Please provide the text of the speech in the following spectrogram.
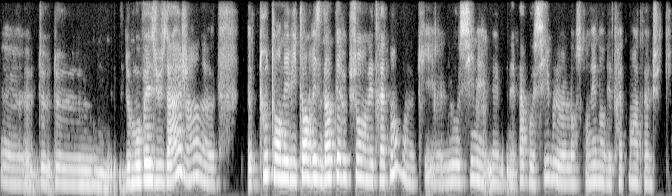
de, de, mauvais usage, hein, euh, tout en évitant le risque d'interruption dans les traitements, qui lui aussi n'est pas possible lorsqu'on est dans des traitements antalgiques.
